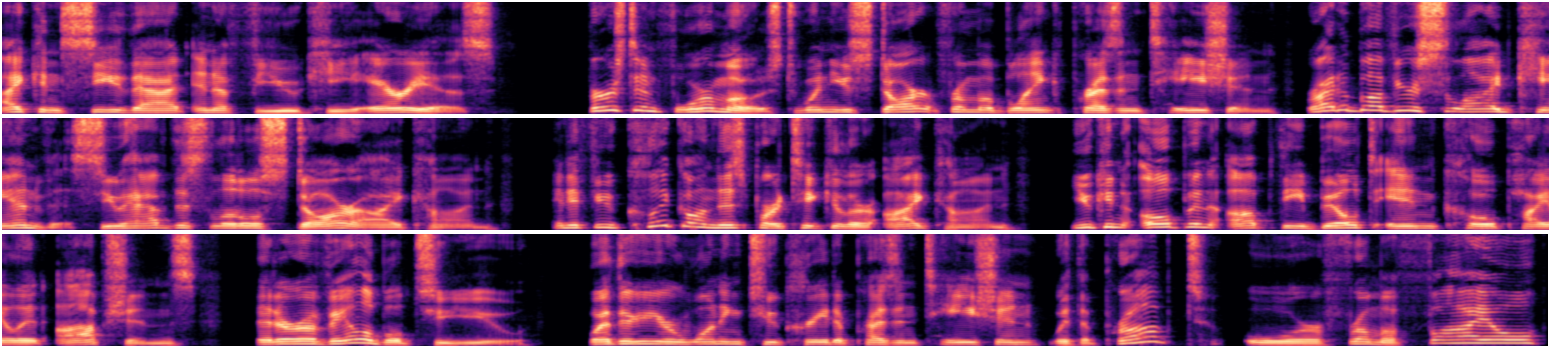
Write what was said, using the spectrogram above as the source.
I can see that in a few key areas. First and foremost, when you start from a blank presentation, right above your slide canvas, you have this little star icon. And if you click on this particular icon, you can open up the built-in Copilot options that are available to you. Whether you're wanting to create a presentation with a prompt or from a file,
